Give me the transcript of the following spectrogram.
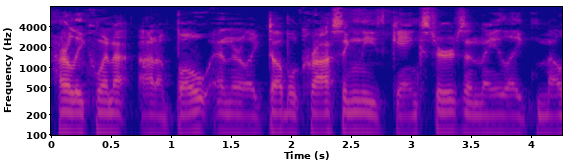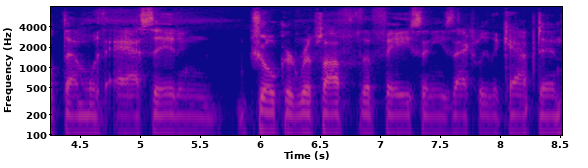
Harley Quinn on a boat, and they're like double crossing these gangsters, and they like melt them with acid, and Joker rips off the face, and he's actually the captain,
